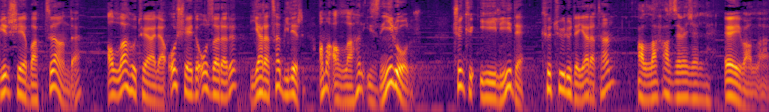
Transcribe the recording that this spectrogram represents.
bir şeye baktığı anda Allahu Teala o şeyde o zararı yaratabilir ama Allah'ın izniyle olur. Çünkü iyiliği de kötülüğü de yaratan Allah Azze ve Celle. eyvallah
